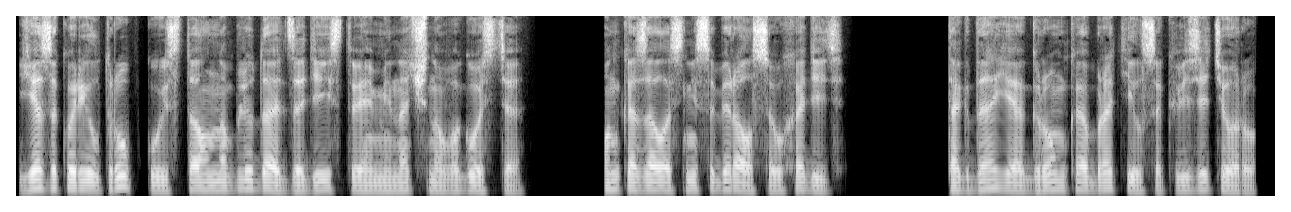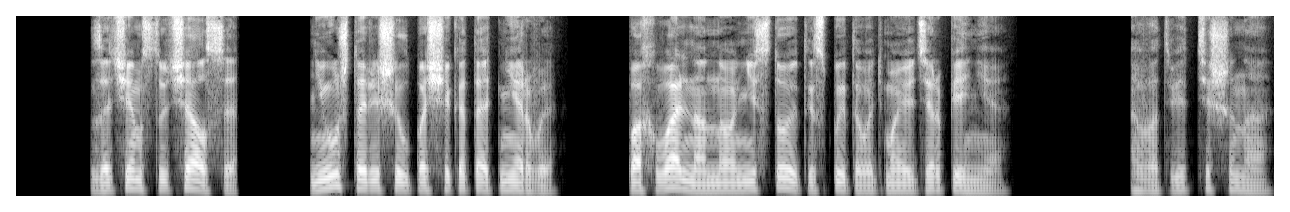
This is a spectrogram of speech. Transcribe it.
Я закурил трубку и стал наблюдать за действиями ночного гостя. Он, казалось, не собирался уходить. Тогда я громко обратился к визитеру. «Зачем стучался? Неужто решил пощекотать нервы? Похвально, но не стоит испытывать мое терпение». А в ответ тишина.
